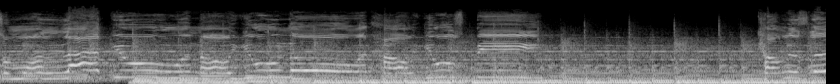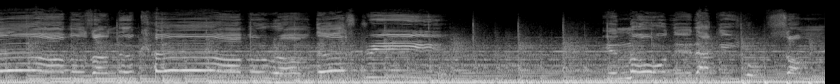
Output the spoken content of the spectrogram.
Someone like you and all you know and how you speak. Countless lovers under cover of the street. You know that I could use somebody.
